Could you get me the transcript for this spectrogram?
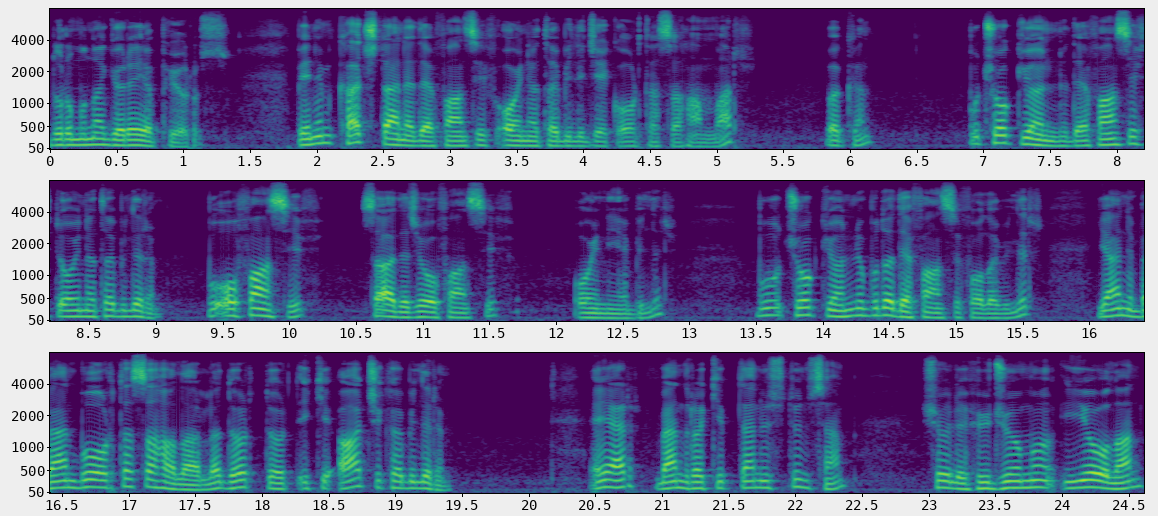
durumuna göre yapıyoruz. Benim kaç tane defansif oynatabilecek orta saham var? Bakın. Bu çok yönlü. Defansif de oynatabilirim. Bu ofansif. Sadece ofansif oynayabilir. Bu çok yönlü, bu da defansif olabilir. Yani ben bu orta sahalarla 4-4-2-A çıkabilirim. Eğer ben rakipten üstünsem şöyle hücumu iyi olan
